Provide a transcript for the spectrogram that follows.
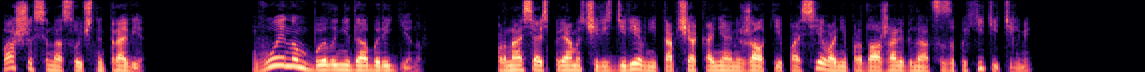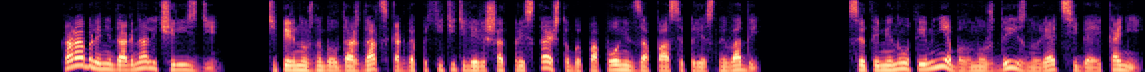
пасшихся на сочной траве. Воинам было не до аборигенов. Проносясь прямо через деревни топча конями жалкие посевы, они продолжали гнаться за похитителями. Корабль они догнали через день. Теперь нужно было дождаться, когда похитители решат пристать, чтобы пополнить запасы пресной воды. С этой минуты им не было нужды изнурять себя и коней.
